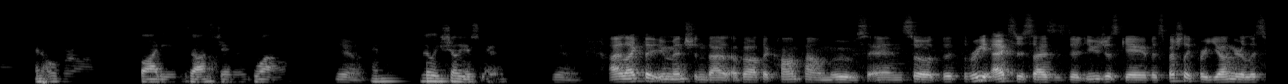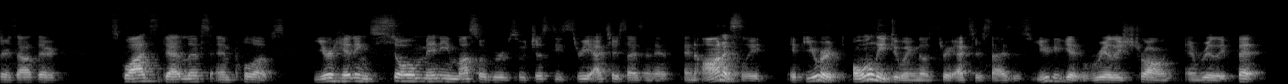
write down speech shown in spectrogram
um, an overall body exhaustion as well. Yeah. And really show your strength. Yeah. I like that you mentioned that about the compound moves. And so the three exercises that you just gave, especially for younger listeners out there, squats, deadlifts, and pull-ups, you're hitting so many muscle groups with just these three exercises in it. And honestly, if you were only doing those three exercises, you could get really strong and really fit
